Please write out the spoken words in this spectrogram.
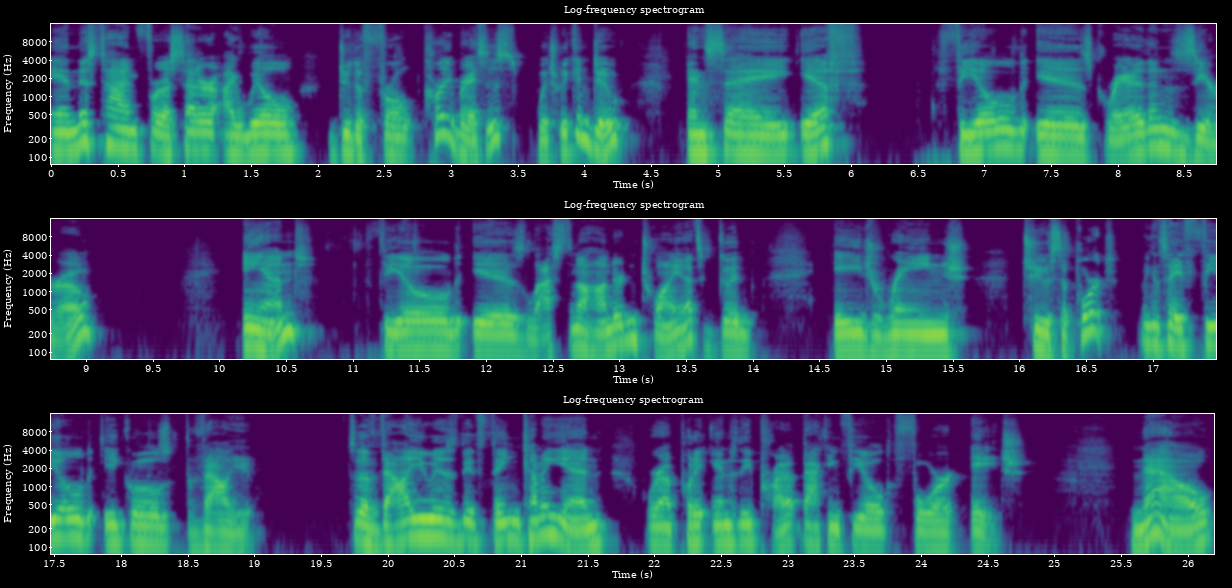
And this time for a setter, I will do the full curly braces, which we can do, and say if field is greater than zero and field is less than 120, that's a good age range to support. We can say field equals value. So the value is the thing coming in. We're going to put it into the private backing field for age. Now,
